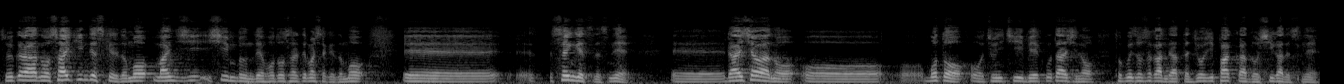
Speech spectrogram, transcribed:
それからあの最近ですけれども、毎日新聞で報道されてましたけれども、えー先月ですね、えーライシャワーの元駐日米国大使の特別補佐官であったジョージ・パッカード氏がですね、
